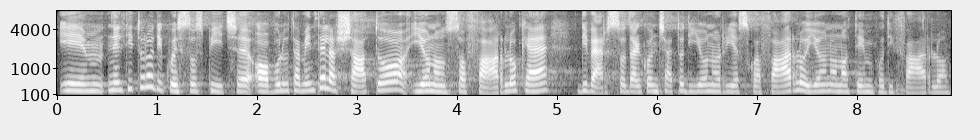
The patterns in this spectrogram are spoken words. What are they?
E ehm, nel titolo di questo speech ho volutamente lasciato io non so farlo, che è diverso dal concetto di io non riesco a farlo, io non ho tempo di farlo.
